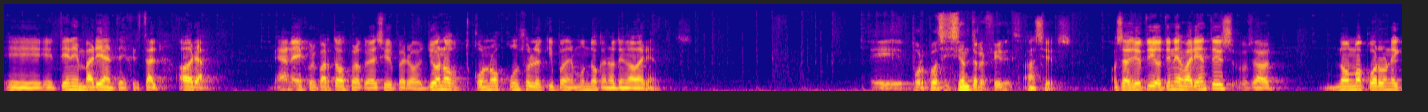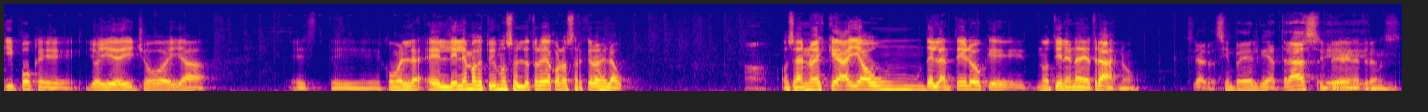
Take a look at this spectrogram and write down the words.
eh, tienen variantes Cristal. Ahora, me van a disculpar todos por lo que voy a decir, pero yo no conozco un solo equipo en el mundo que no tenga variantes. Eh, ¿Por posición te refieres? Así es. O sea, yo te digo, tienes variantes, o sea, no me acuerdo un equipo que yo ya he dicho, ella, este, como el, el dilema que tuvimos el otro día con los arqueros de la U. Ah, O sea, no es que haya un delantero que no tiene nadie atrás, ¿no? claro, siempre hay alguien atrás. Siempre hay eh, alguien atrás.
